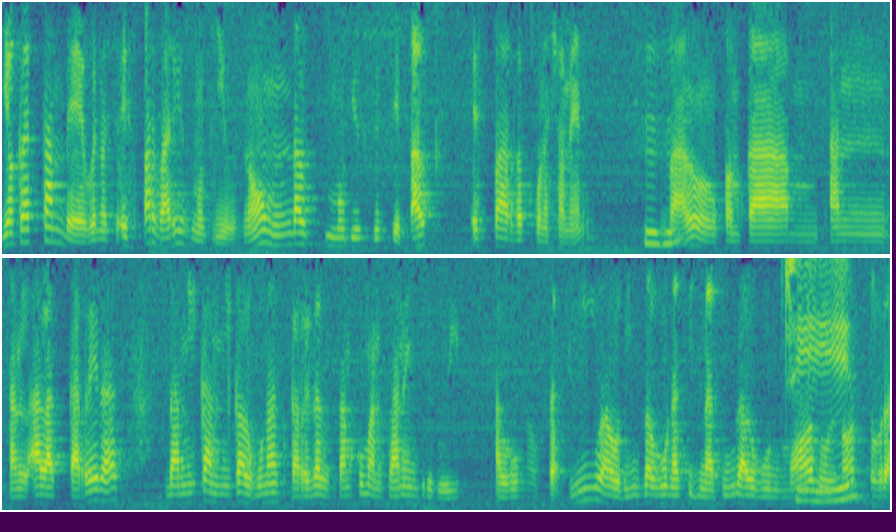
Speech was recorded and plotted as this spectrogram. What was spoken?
Jo crec també, bueno, és, és per diversos motius, no? Un dels motius principals és per desconeixement, Mhm. val? com que mm, en, en, a les carreres, de mica en mica, algunes carreres estan començant a introduir alguna optativa o dins d'alguna assignatura, algun Sí. mòdul, no? Sobre,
